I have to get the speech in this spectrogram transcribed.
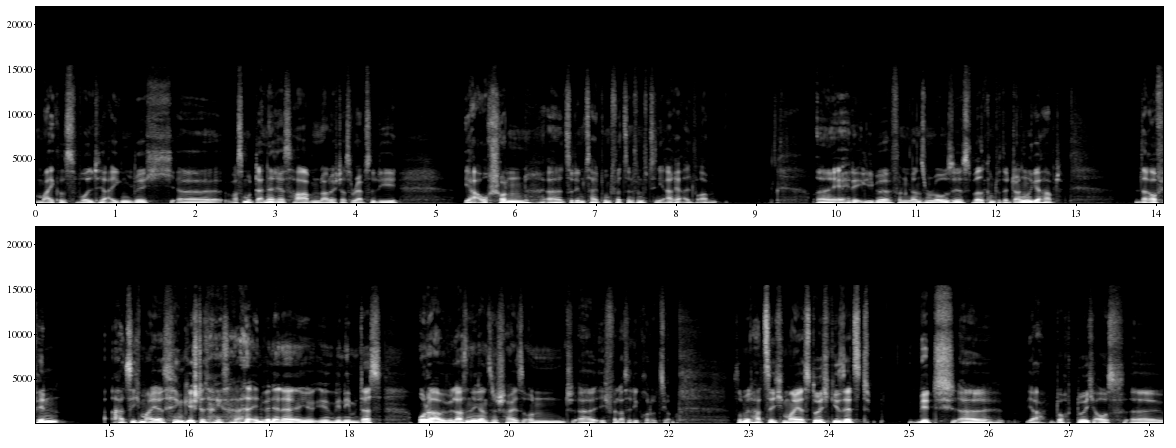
Michaels wollte eigentlich äh, was Moderneres haben, dadurch, dass Rhapsody ja auch schon äh, zu dem Zeitpunkt 14, 15 Jahre alt war. Äh, er hätte lieber von Guns N' Roses Welcome to the Jungle gehabt. Daraufhin hat sich Myers hingestellt und gesagt, entweder ne, wir nehmen das oder aber wir lassen den ganzen Scheiß und äh, ich verlasse die Produktion. Somit hat sich Myers durchgesetzt mit äh, ja, doch durchaus äh,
